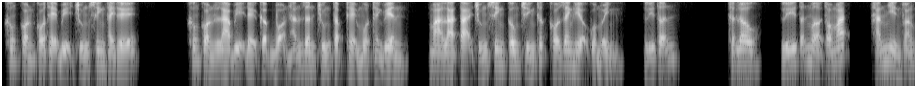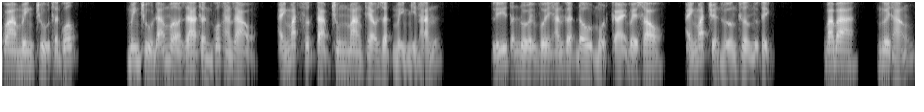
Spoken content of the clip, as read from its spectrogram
không còn có thể bị chúng sinh thay thế. Không còn là bị đề cập bọn hắn dân chúng tập thể một thành viên, mà là tại chúng sinh công chính thức có danh hiệu của mình, lý tẫn. Thật lâu, lý tẫn mở to mắt, hắn nhìn thoáng qua minh chủ thần quốc. Minh chủ đã mở ra thần quốc hàng rào, ánh mắt phức tạp chung mang theo giật mình nhìn hắn. Lý tẫn đối với hắn gật đầu một cái về sau, ánh mắt chuyển hướng thương nhược tịch. Ba ba, ngươi thắng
